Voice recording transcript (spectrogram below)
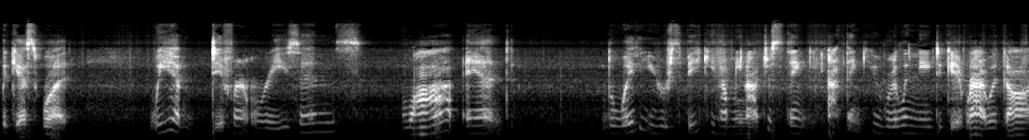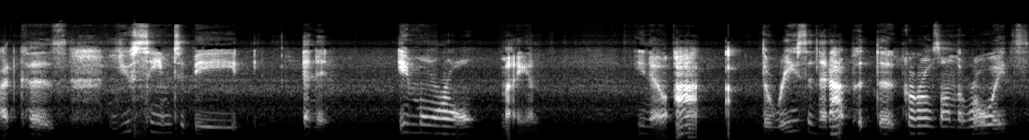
But guess what? We have different reasons why and the way that you were speaking, I mean, I just think I think you really need to get right with God cuz you seem to be an immoral man. You know, I the reason that I put the girls on the roids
